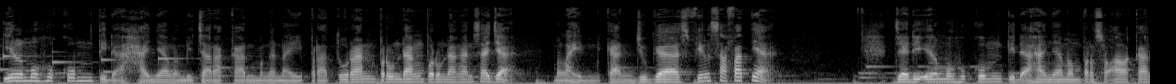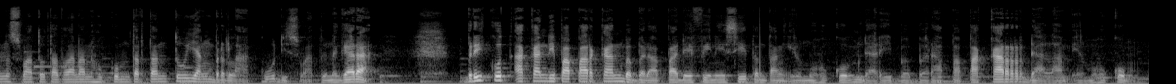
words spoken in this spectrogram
ilmu hukum tidak hanya membicarakan mengenai peraturan perundang-perundangan saja, melainkan juga filsafatnya. Jadi ilmu hukum tidak hanya mempersoalkan suatu tatanan hukum tertentu yang berlaku di suatu negara. Berikut akan dipaparkan beberapa definisi tentang ilmu hukum dari beberapa pakar dalam ilmu hukum.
